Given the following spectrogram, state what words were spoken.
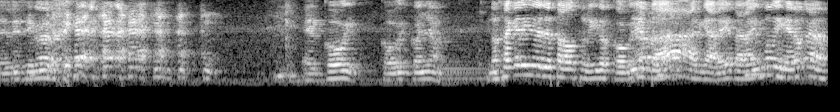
El 19. el COVID. COVID, coño. No se ha querido ir de Estados Unidos. COVID está al gareta. Ahora mismo dijeron que a,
